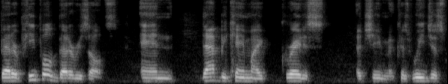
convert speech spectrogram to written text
Better people, better results. And that became my greatest achievement because we just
